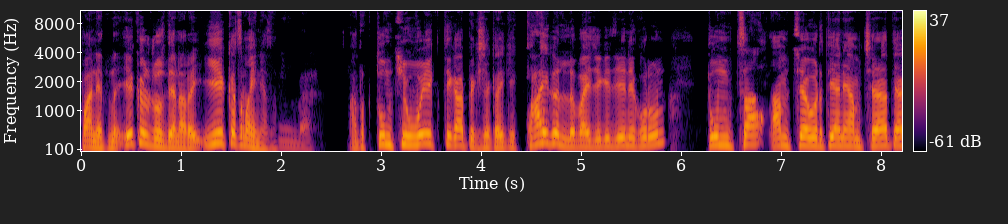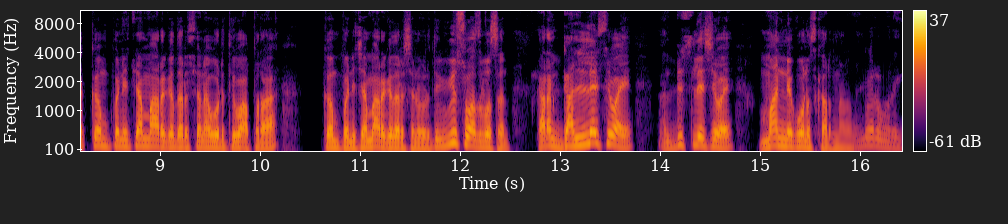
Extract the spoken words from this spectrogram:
पाण्यातनं एकच डोस देणार आहे एकच महिन्याचा. आता तुमची वैयक्तिक अपेक्षा काय की काय घडलं पाहिजे की जेणेकरून तुमचा आमच्यावरती आणि आमच्या त्या कंपनीच्या मार्गदर्शनावरती वापरा कंपनीच्या मार्गदर्शनावरती विश्वास बसन कारण घालल्याशिवाय आणि दिसल्याशिवाय मान्य कोणच करणार नाही. बरोबर आहे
